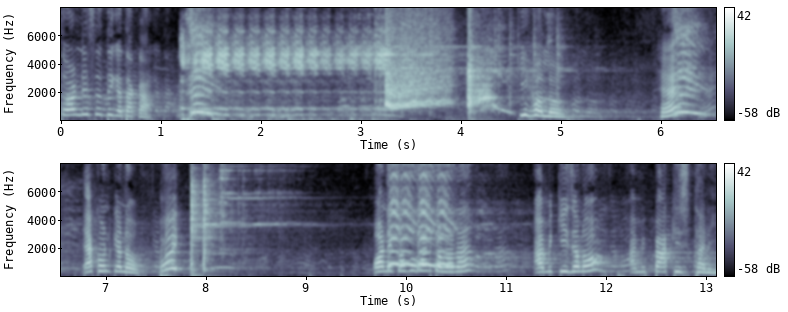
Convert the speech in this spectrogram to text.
তোর নিচের দিকে তাকা। কি হলো? হ্যাঁ? এখন কেন? ওই! অনেক অপমান করল না? আমি কি জানো? আমি পাকিস্তানি।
